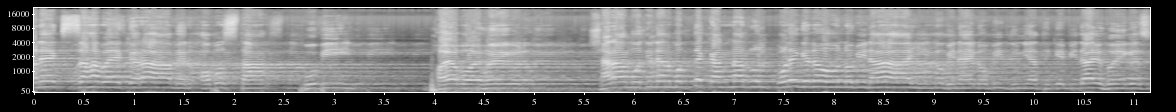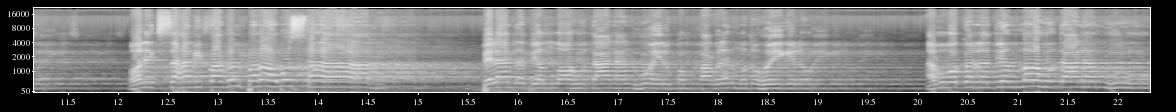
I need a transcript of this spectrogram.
অনেক সাহাবায়ে কেরামের অবস্থা খুবই ভয়াবহ হয়ে গেল। সারা মদিনার মধ্যে কান্নার রোল পড়ে গেল। নবী নাই নবী নাই, নবী দুনিয়া থেকে বিদায় হয়ে গেছে। অনেক সাহাবি পাগল পারা অবস্থা। বেলাল রাদিয়াল্লাহু তাআলা আনহু এরকম পাগলের মতো হয়ে গেল। আবু বকর রাদিয়াল্লাহু তাআলা আনহু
